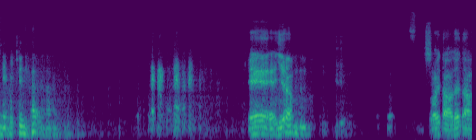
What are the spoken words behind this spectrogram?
นี่ไม่ใช่นะเย้เยี่ยมสวยต่อด้วยต่อ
